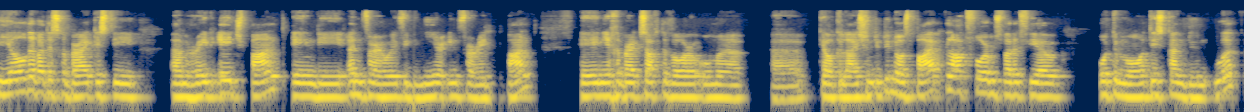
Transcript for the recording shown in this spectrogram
beelde wat ons gebruik is die ehm um, red edge band en die infrarooi vir die near infrared band en jy gebruik sagte ware om 'n uh calculation te doen. Daar's baie platforms wat dit vir jou outomaties kan doen ook.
